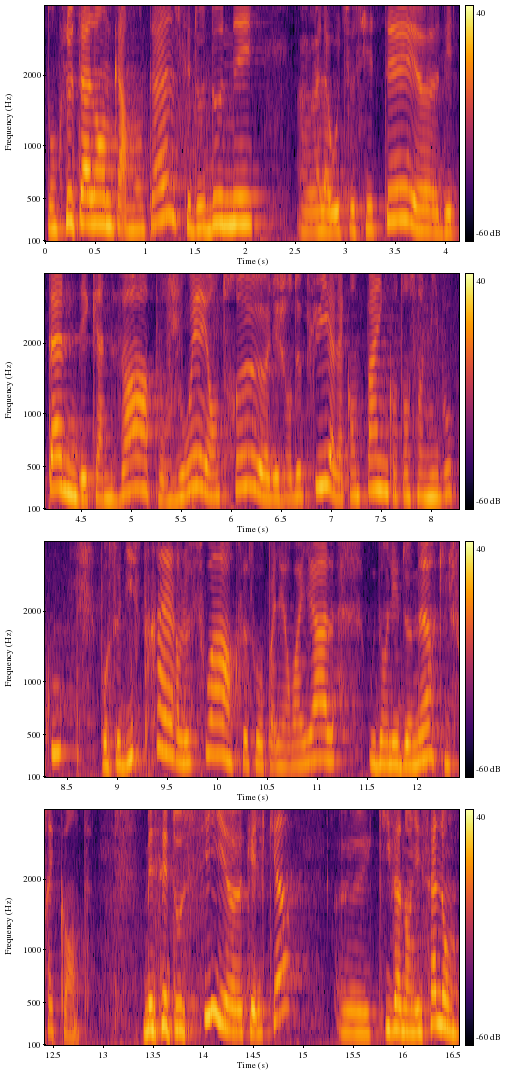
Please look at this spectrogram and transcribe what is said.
Donc le talent de Carmontel, c'est de donner à la haute société, euh, des thèmes, des canevas pour jouer entre eux euh, les jours de pluie, à la campagne quand on s'ennuie beaucoup, pour se distraire le soir, que ce soit au Palais Royal ou dans les demeures qu'il fréquente. Mais c'est aussi quelqu'un qui va dans les salons,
